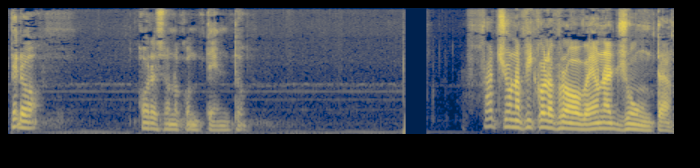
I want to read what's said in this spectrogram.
però Ora sono contento. Faccio una piccola prova, è un'aggiunta.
